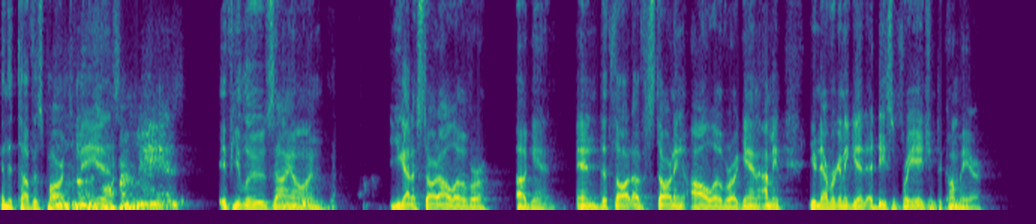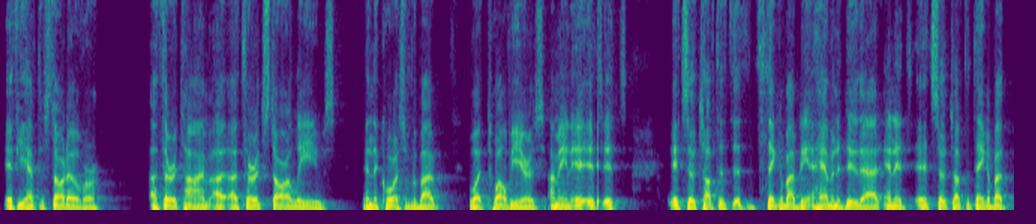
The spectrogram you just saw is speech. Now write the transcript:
And the toughest part to me is if you lose Zion, you got to start all over again. And the thought of starting all over again, I mean, you're never going to get a decent free agent to come here if you have to start over a third time, a, a third star leaves in the course of about what 12 years. I mean, it, it's it's it's so tough to, to, think about being having to do that, and it's it's so tough to think about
